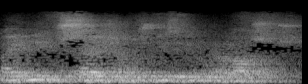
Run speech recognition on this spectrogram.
benditos sejam os misericordiosos,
